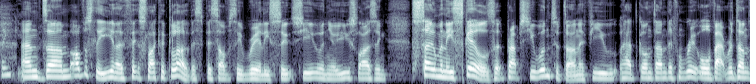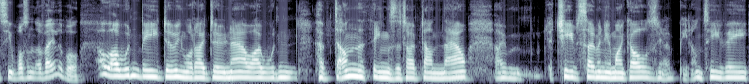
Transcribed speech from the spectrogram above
Thank you. And um, obviously, you know, fits like a glove. This, this obviously really suits you, and you're utilising so many skills that perhaps you wouldn't have done if you had gone down a different route or that redundancy wasn't available. Oh, I wouldn't be doing what I do now. I wouldn't have done the things that I've done now. I've achieved so many of my goals, you know, been on TV.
